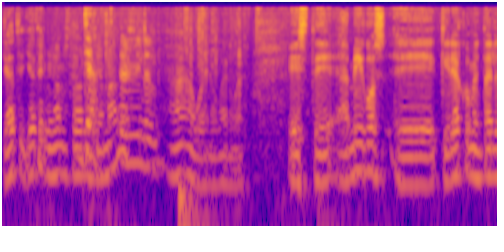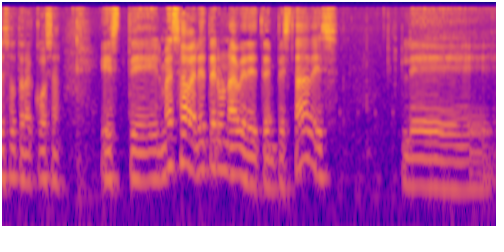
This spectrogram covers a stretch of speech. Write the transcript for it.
¿Ya, ¿Ya, terminamos todas las llamadas? Terminamos. Ah, bueno, bueno, bueno. Este, amigos, eh, quería comentarles otra cosa. Este, el maestro Zabaleta era un ave de tempestades. Le,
